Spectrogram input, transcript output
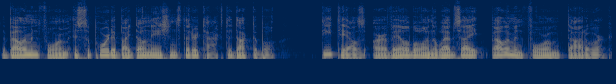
The Bellarmine Forum is supported by donations that are tax deductible. Details are available on the website bellarmineforum.org.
